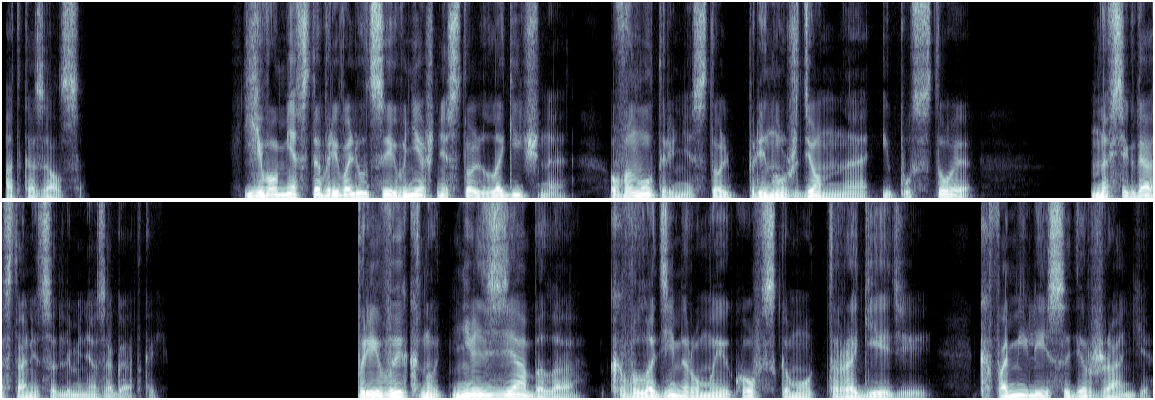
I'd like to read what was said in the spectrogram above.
отказался. Его место в революции внешне столь логичное, внутренне столь принужденное и пустое, навсегда останется для меня загадкой. Привыкнуть нельзя было к Владимиру Маяковскому трагедии, к фамилии содержания,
